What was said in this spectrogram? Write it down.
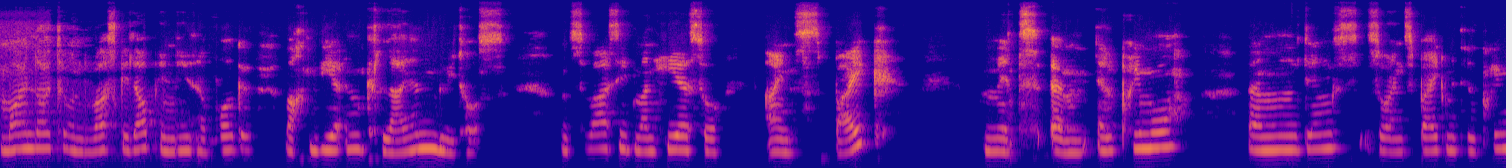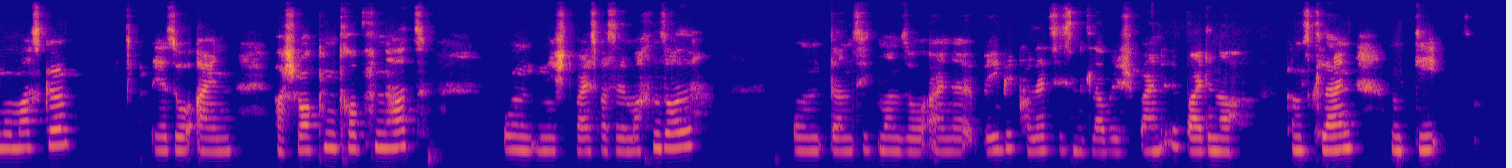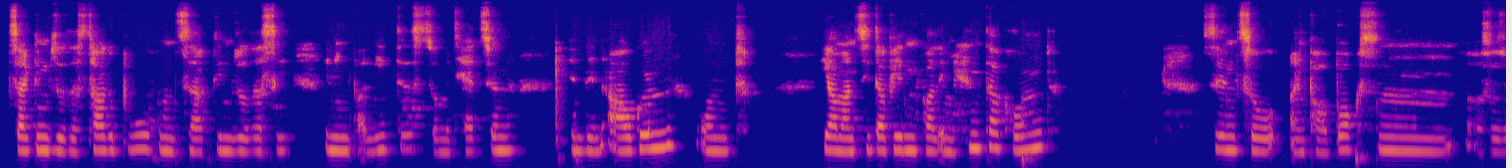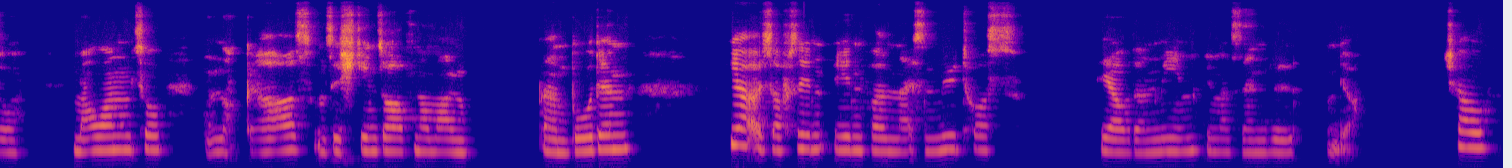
Moin Leute und was geht ab? In dieser Folge machen wir einen kleinen Mythos. Und zwar sieht man hier so ein Spike mit ähm, El Primo ähm, Dings, so ein Spike mit El Primo Maske, der so einen erschrocken Tropfen hat und nicht weiß, was er machen soll. Und dann sieht man so eine Baby Colette, sie sind glaube ich beide noch ganz klein und die zeigt ihm so das Tagebuch und sagt ihm so, dass sie in ihn verliebt ist, so mit Herzchen in den Augen. Und ja, man sieht auf jeden Fall im Hintergrund sind so ein paar Boxen, also so Mauern und so und noch Gras und sie stehen so auf normalem ähm, Boden. Ja, ist auf jeden Fall ein nice Mythos. Ja, oder ein Meme, wie man es nennen will. Und ja. Ciao.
